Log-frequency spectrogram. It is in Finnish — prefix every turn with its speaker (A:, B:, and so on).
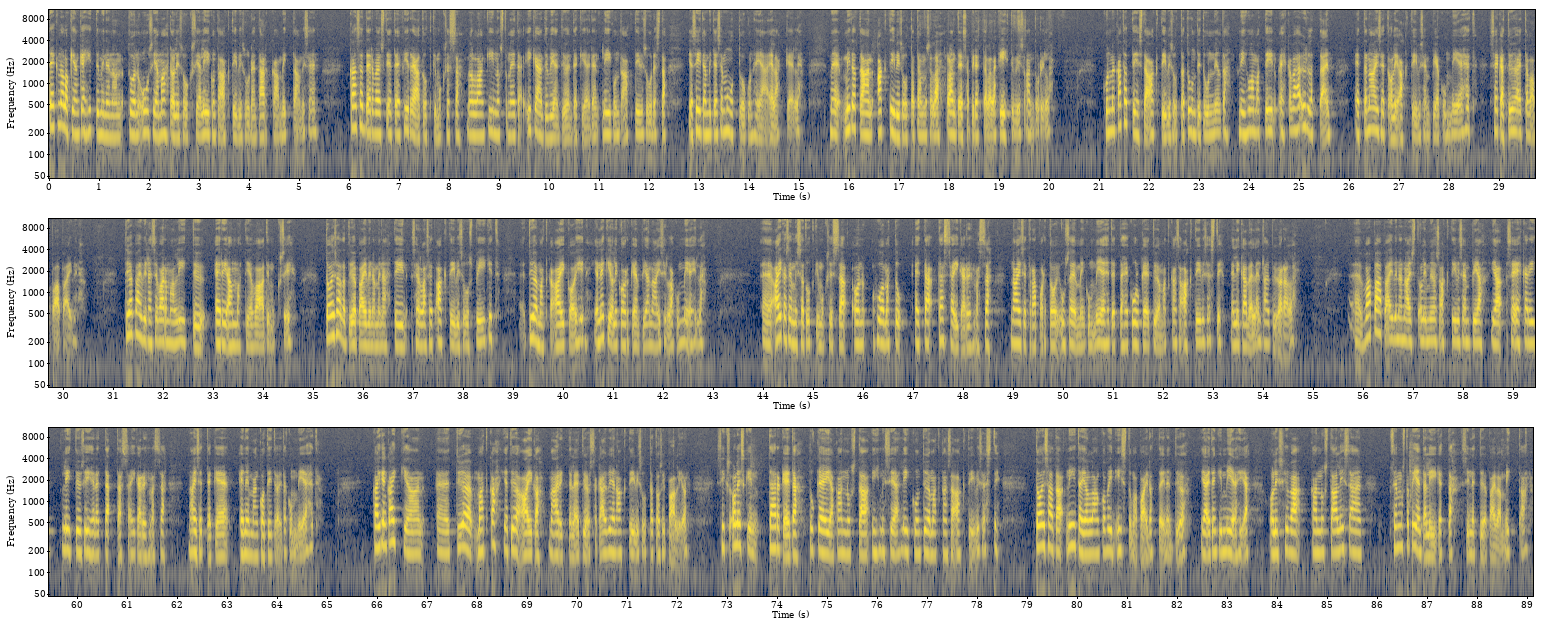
A: Teknologian kehittyminen on tuonut uusia mahdollisuuksia liikuntaaktiivisuuden tarkkaan mittaamiseen. Kansanterveystieteen FIREA-tutkimuksessa me ollaan kiinnostuneita ikääntyvien työntekijöiden liikuntaaktiivisuudesta ja siitä, miten se muuttuu, kun he jää eläkkeelle. Me mitataan aktiivisuutta tämmöisellä ranteessa pidettävällä kiihtyvyysanturilla. Kun me katsottiin sitä aktiivisuutta tunti tunnilta, niin huomattiin ehkä vähän yllättäen, että naiset oli aktiivisempia kuin miehet sekä työ- että vapaa-päivinä. Työpäivinä se varmaan liittyy eri ammattien vaatimuksiin. Toisaalta työpäivinä me nähtiin sellaiset aktiivisuuspiikit työmatka-aikoihin, ja nekin oli korkeampia naisilla kuin miehillä. Aikaisemmissa tutkimuksissa on huomattu, että tässä ikäryhmässä naiset raportoi useammin kuin miehet, että he kulkevat työmatkansa aktiivisesti, eli kävellen tai pyörällä. Vapaapäivinä naiset oli myös aktiivisempia ja se ehkä liittyy siihen, että tässä ikäryhmässä naiset tekee enemmän kotitöitä kuin miehet. Kaiken kaikkiaan työmatka ja työaika määrittelee työssä käyvien aktiivisuutta tosi paljon. Siksi olisikin tärkeää tukea ja kannustaa ihmisiä liikkuun työmatkansa aktiivisesti. Toisaalta niitä, joilla on kovin istumapainotteinen työ ja etenkin miehiä, olisi hyvä kannustaa lisää semmoista pientä liikettä sinne työpäivän mittaan.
